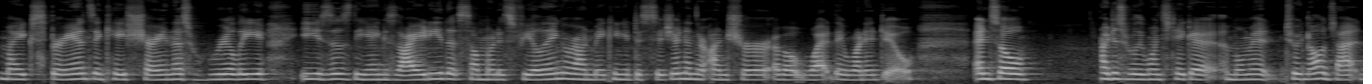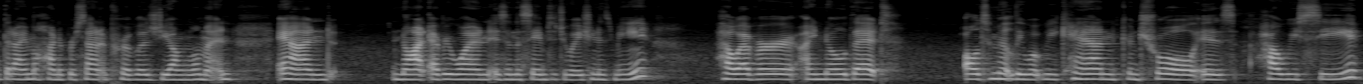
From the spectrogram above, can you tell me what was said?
my experience in case sharing this really eases the anxiety that someone is feeling around making a decision and they're unsure about what they want to do. And so I just really want to take a, a moment to acknowledge that that I'm 100% a privileged young woman and not everyone is in the same situation as me. However, I know that ultimately what we can control is how we see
